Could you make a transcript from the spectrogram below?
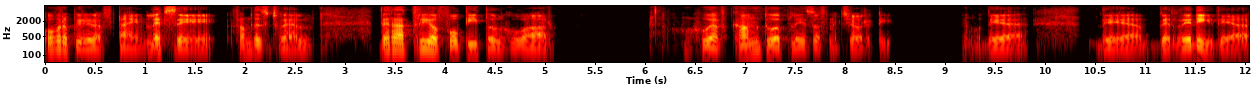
over a period of time, let's say from this 12, there are three or four people who are who have come to a place of maturity. You know, they are they are they're ready. They are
